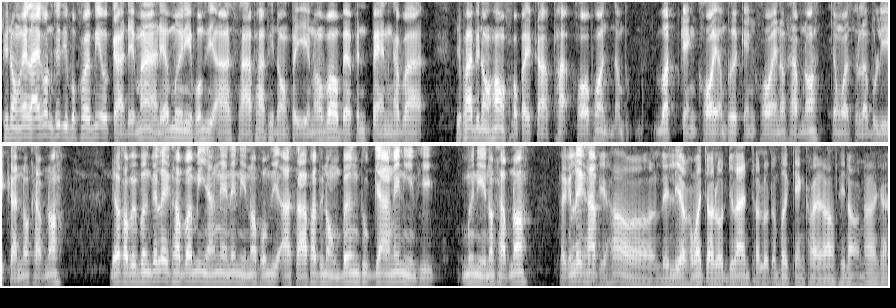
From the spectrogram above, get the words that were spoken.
พี่น้องหลายๆคนคือสิบ่ค่อยมีโอกาสได้มาเดี๋ยวมื้อนี้ผมสิอาสาพาพี่น้องไปเองเนาะเว้าแบบเป็นแปลนครับว่าสิพาพี่น้องเฮาเขาไปกราบพระขอพรวัดแก่งคอยอำเภอแก่งคอยเนาะครับเนาะจังหวัดสระบุรีกันเนาะครับเนาะเดี๋ยวเขาไปเบิ่งกันเลยครับว่ามีหยังแน่ในนี่เนาะผมสิอาสาพาพี่น้องเบิ่งทุกอย่างในนี่ที่มื้อนี้เนาะครับเนาะ ไปกันเลยครับที่เฮาได้เลี้ยวเขามาจอดรถอยู่ลานจอดรถอำเภอแก่งคอยเนาะพี่น้องเนาะก็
